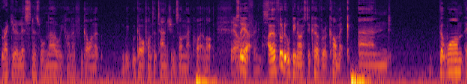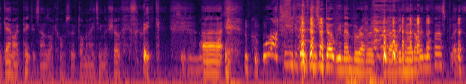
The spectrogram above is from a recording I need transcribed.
regular listeners will know. We kind of go on it. We, we go off onto tangents on that quite a lot. They so yeah, referenced. I thought it would be nice to cover a comic, and the one again I picked. It sounds like I'm sort of dominating the show this week. Uh, what? We usually do things you don't remember ever, ever having heard of in the first place.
